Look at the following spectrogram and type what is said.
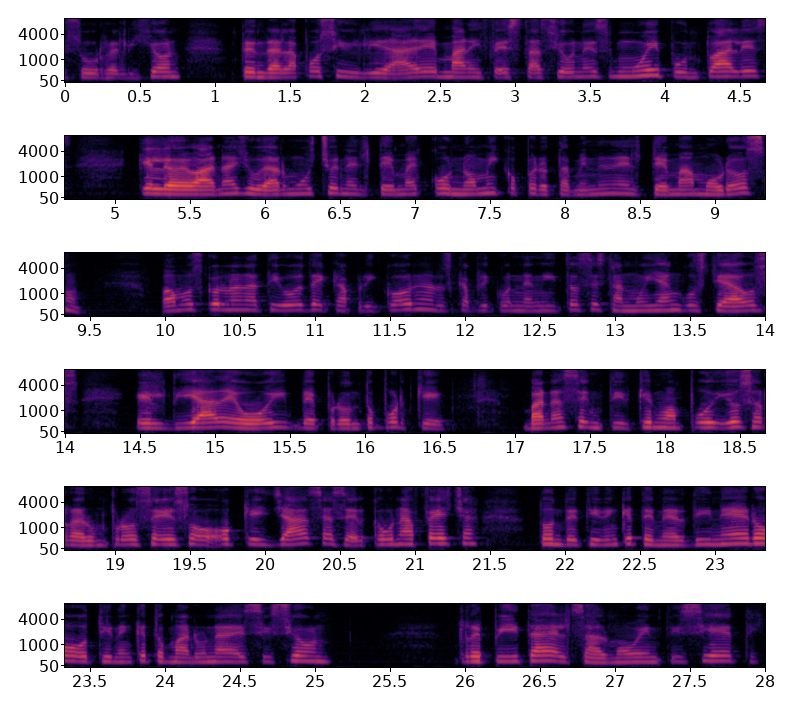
su religión, tendrá la posibilidad de manifestaciones muy puntuales que le van a ayudar mucho en el tema económico, pero también en el tema amoroso. Vamos con los nativos de Capricornio. Los capricornianitos están muy angustiados el día de hoy, de pronto porque van a sentir que no han podido cerrar un proceso o que ya se acerca una fecha donde tienen que tener dinero o tienen que tomar una decisión. Repita el Salmo 27.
